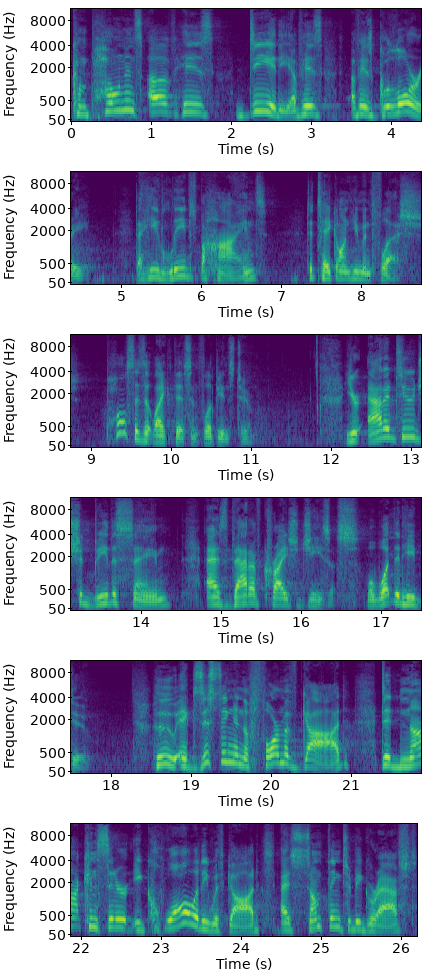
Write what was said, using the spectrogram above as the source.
components of his deity, of his, of his glory, that he leaves behind to take on human flesh. Paul says it like this in Philippians 2 Your attitude should be the same as that of Christ Jesus. Well, what did he do? who, existing in the form of God, did not consider equality with God as something to be grasped.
